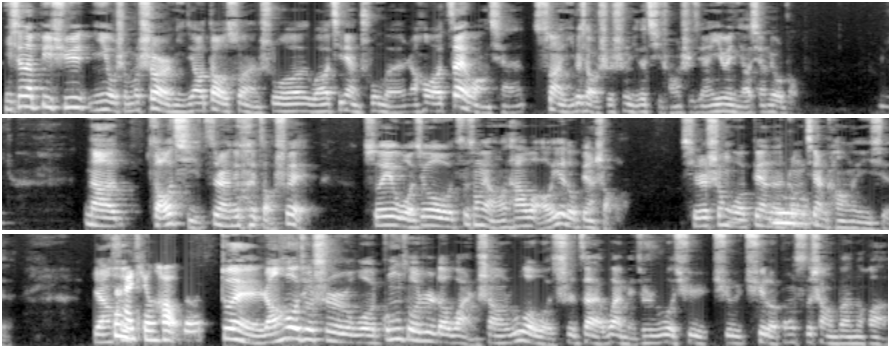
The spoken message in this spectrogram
你现在必须，你有什么事儿，你要倒算，说我要几点出门，然后我再往前算一个小时是你的起床时间，因为你要先遛狗。那早起自然就会早睡，所以我就自从养了它，我熬夜都变少了，其实生活变得更健康了一些。然后还挺好的。对，然后就是我工作日的晚上，如果我是在外面，就是如果去去去了公司上班的话，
